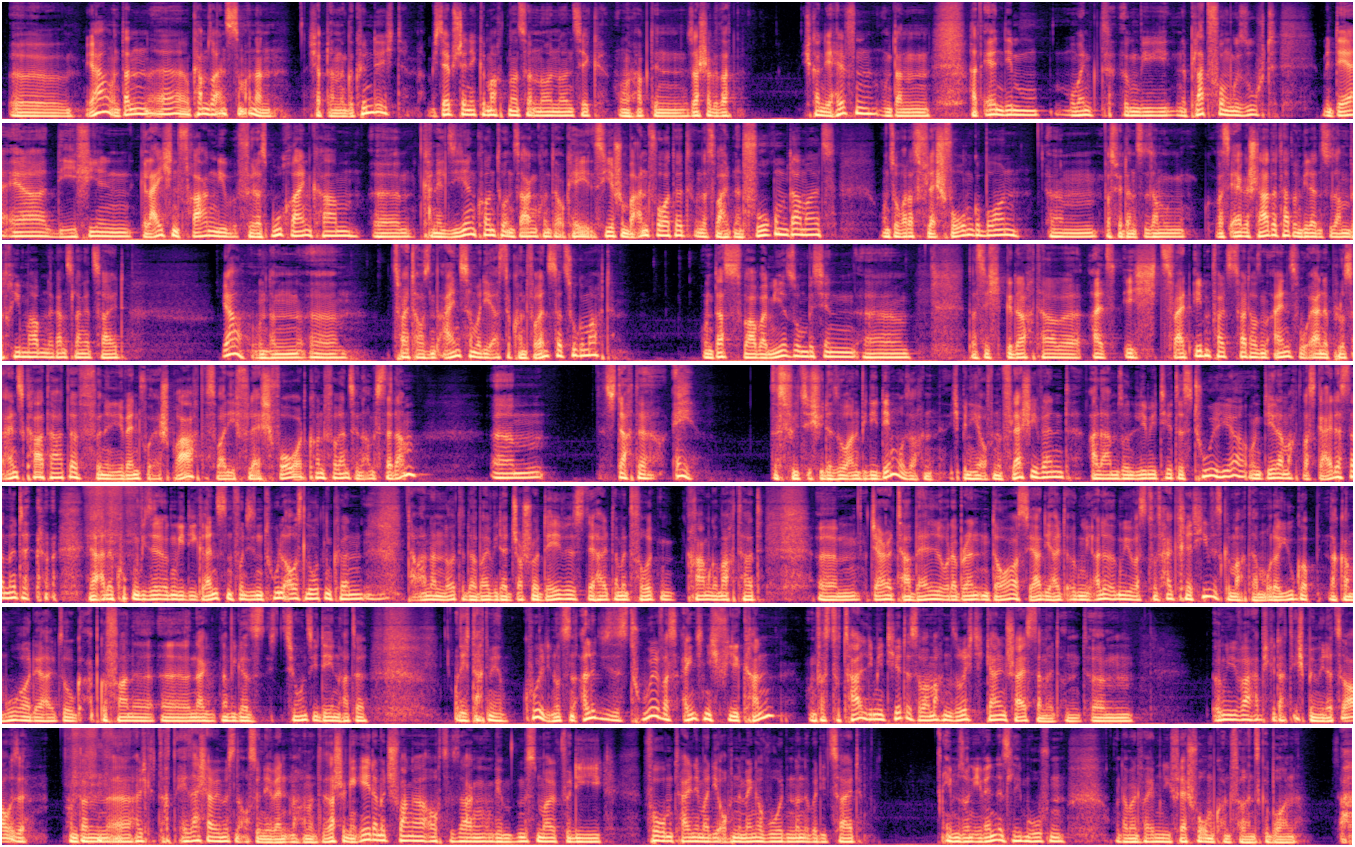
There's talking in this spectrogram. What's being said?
Äh, ja, und dann äh, kam so eins zum anderen. Ich habe dann gekündigt, habe mich selbstständig gemacht 1999 und habe den Sascha gesagt, ich kann dir helfen. Und dann hat er in dem Moment irgendwie eine Plattform gesucht, mit der er die vielen gleichen Fragen, die für das Buch reinkamen, äh, kanalisieren konnte und sagen konnte, okay, ist hier schon beantwortet. Und das war halt ein Forum damals. Und so war das Flash Forum geboren, ähm, was wir dann zusammen, was er gestartet hat und wir dann zusammen betrieben haben eine ganz lange Zeit. Ja, und dann äh, 2001 haben wir die erste Konferenz dazu gemacht. Und das war bei mir so ein bisschen, äh, dass ich gedacht habe, als ich zweit, ebenfalls 2001, wo er eine Plus-1-Karte hatte für ein Event, wo er sprach, das war die Flash Forward-Konferenz in Amsterdam, ähm, dass ich dachte, ey, das fühlt sich wieder so an wie die Demo-Sachen. Ich bin hier auf einem Flash-Event, alle haben so ein limitiertes Tool hier und jeder macht was Geiles damit. ja, alle gucken, wie sie irgendwie die Grenzen von diesem Tool ausloten können. Mhm. Da waren dann Leute dabei wie der Joshua Davis, der halt damit verrückten Kram gemacht hat, ähm, Jared Tabell oder Brandon Dawes, ja, die halt irgendwie alle irgendwie was total Kreatives gemacht haben. Oder Yugo Nakamura, der halt so abgefahrene äh, Navigationsideen hatte. Und ich dachte mir, cool, die nutzen alle dieses Tool, was eigentlich nicht viel kann, und was total limitiert ist, aber machen so richtig geilen Scheiß damit. Und ähm, irgendwie habe ich gedacht, ich bin wieder zu Hause. Und dann äh, habe ich gedacht, ey Sascha, wir müssen auch so ein Event machen. Und der Sascha ging eh damit schwanger, auch zu sagen, wir müssen mal für die Forum-Teilnehmer, die auch eine Menge wurden, dann über die Zeit eben so ein Event ins Leben rufen. Und damit war eben die Flash Forum Konferenz geboren. So,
